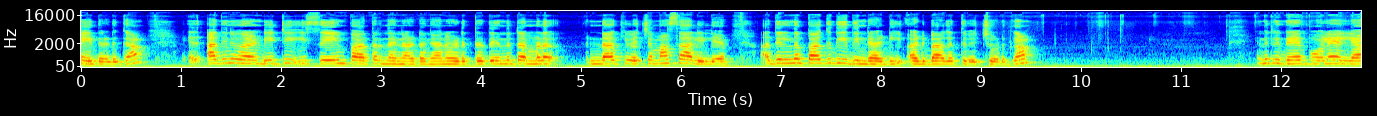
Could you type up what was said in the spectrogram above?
ചെയ്തെടുക്കാം. അതിന് വേണ്ടിയിട്ട് ഈ സെയിം പാത്രം തന്നെ കേട്ടോ ഞാൻ എടുത്തത്. എന്നിട്ട് നമ്മൾ ഉണ്ടാക്കി വെച്ച മസാല ഇല്ലേ അതിൽ നിന്ന് പകുതി ഇതിന്റെ അടി അടിഭാഗത്ത് വെച്ച് കൊടുക്കാം. എന്നിട്ട് ഇതേപോലെ എല്ലാ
